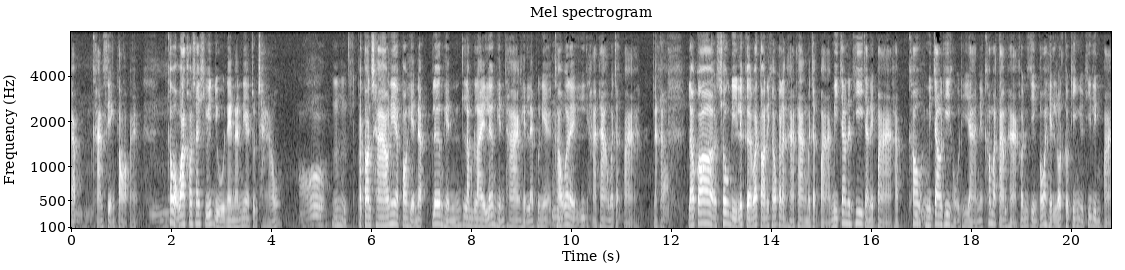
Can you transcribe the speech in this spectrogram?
แบบขานเสียงตอบอะฮะเขาบอกว่าเขาใช้ชีวิตอยู่ในนั้นเนี่ยจนเช้าโอ้อืมพอตอนเช้าเนี่ยพอเห็นแบบเริ่มเห็นลำไรเริ่มเห็นทางเห็นอะไรพวกเนี้ยเขาก็เลยหาทางออกมาจากป่านะครับ แล้วก็โชคดีเหลือเกินว่าตอนที่เขากำลังหาทางมาจากป่า มีเจ้าหน้าที่จากในป่าครับ เข้ามีเจ้าหน้าที่ของอุทยานเนี่ยเข้ามาตามหาเขาจริงๆ เพราะว่าเห็นรถเขาทิ้งอยู่ที่ริมป่า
